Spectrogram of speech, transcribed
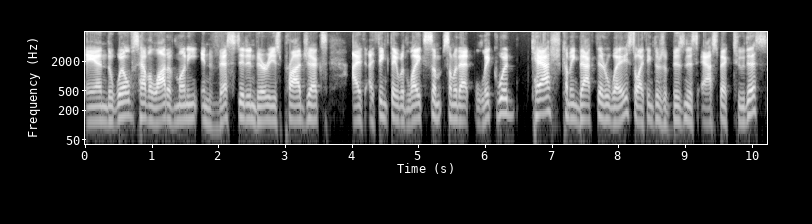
and the Wilfs have a lot of money invested in various projects. I, I, think they would like some some of that liquid cash coming back their way. So I think there's a business aspect to this.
